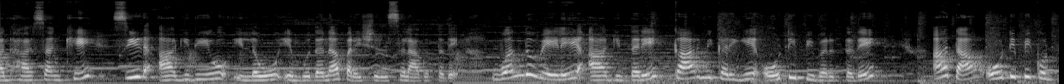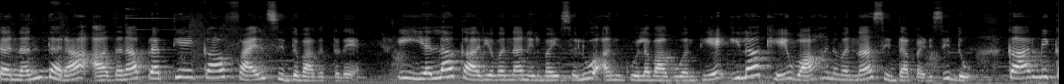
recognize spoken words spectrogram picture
ಆಧಾರ್ ಸಂಖ್ಯೆ ಸೀಡ್ ಆಗಿದೆಯೋ ಇಲ್ಲವೋ ಎಂಬುದನ್ನು ಪರಿಶೀಲಿಸಲಾಗುತ್ತದೆ. ಒಂದು ವೇಳೆ ಆಗಿದ್ದರೆ ಕಾರ್ಮಿಕರಿಗೆ ಒ ಟಿ ಪಿ ಬರುತ್ತದೆ. ಆತ ಒ ಟಿ ಪಿ ಕೊಟ್ಟ ನಂತರ ಆತನ ಪ್ರತ್ಯೇಕ ಫೈಲ್ ಸಿದ್ಧವಾಗುತ್ತದೆ. ಈ ಎಲ್ಲ ಕಾರ್ಯವನ್ನ ನಿರ್ವಹಿಸಲು ಅನುಕೂಲವಾಗುವಂತೆಯೇ ಇಲಾಖೆ ವಾಹನವನ್ನ ಸಿದ್ಧಪಡಿಸಿದ್ದು. ಕಾರ್ಮಿಕ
